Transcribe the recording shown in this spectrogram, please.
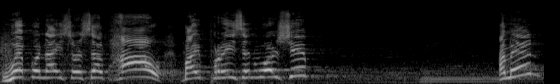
Weaponize yourself. How? By praise and worship. Amen?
